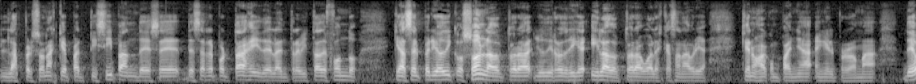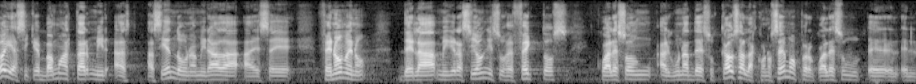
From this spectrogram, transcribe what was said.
las personas que participan de ese, de ese reportaje y de la entrevista de fondo que hace el periódico son la doctora Judy Rodríguez y la doctora Wallace Casanabria que nos acompaña en el programa de hoy. Así que vamos a estar haciendo una mirada a ese fenómeno de la migración y sus efectos cuáles son algunas de sus causas, las conocemos, pero cuál es, su, el,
